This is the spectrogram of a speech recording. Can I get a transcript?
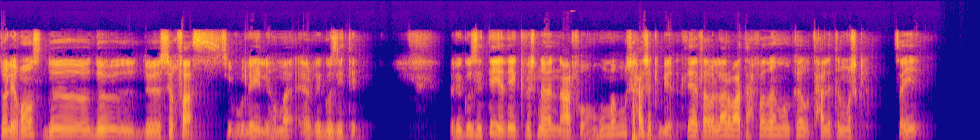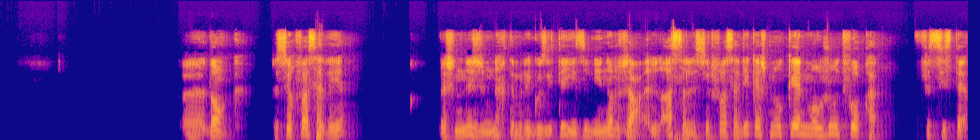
tolérances de de de surface si vous voulez اللي هما ال rugosité ال rugosité هذيك كيفاش نعرفوهم هما مش حاجة كبيره ثلاثة ولا اربعه تحفظهم وتحلت المشكلة c'est donc ال surface هذيا باش نجم نخدم rugosité يلزمني نرجع الاصل لل surface هذيك شنو كان موجود فوقها في ال système.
